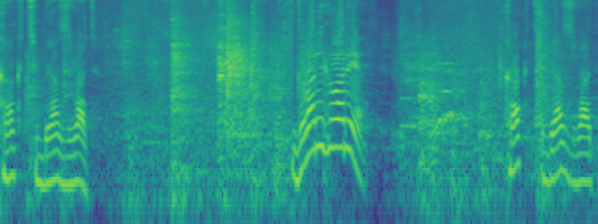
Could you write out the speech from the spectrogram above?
Как тебя звать? Говори, говори. Как тебя звать?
